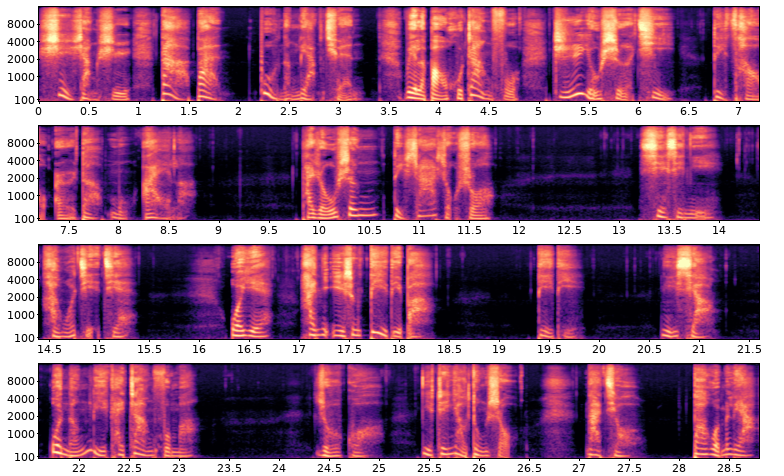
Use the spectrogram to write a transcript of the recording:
世上事大半不能两全，为了保护丈夫，只有舍弃对草儿的母爱了。她柔声对杀手说：“谢谢你喊我姐姐，我也喊你一声弟弟吧。弟弟，你想我能离开丈夫吗？如果你真要动手，那就把我们俩。”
